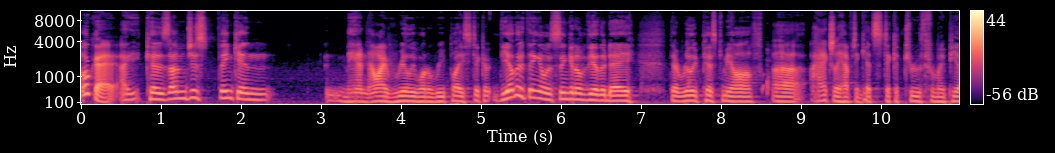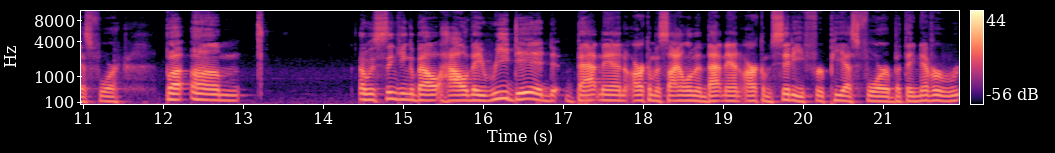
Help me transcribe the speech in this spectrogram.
Okay, I because I'm just thinking, man, now I really want to replay Stick of. The other thing I was thinking of the other day that really pissed me off. Uh, I actually have to get Stick of Truth for my PS4, but um, I was thinking about how they redid Batman Arkham Asylum and Batman Arkham City for PS4, but they never re-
